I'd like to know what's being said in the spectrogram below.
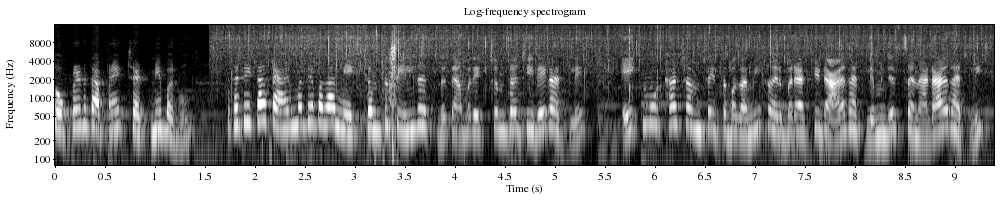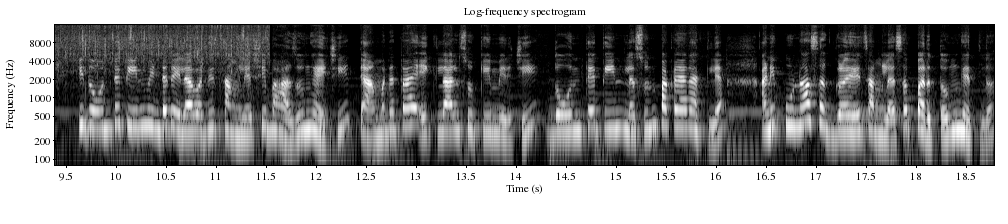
तोपर्यंत आपण एक चटणी बनवू. त्यासाठी एका पॅनमध्ये बघा मी एक चमचा तेल घातलं. त्यामध्ये एक चमचा जिरे घातले. एक मोठा चमचा इथं बघा मी हरभऱ्याची डाळ घातली. म्हणजे चना डाळ घातली. की दोन ते तीन मिनटं तेलावरती चांगली अशी भाजून घ्यायची. त्यामध्ये आता एक लाल सुकी मिरची दोन ते तीन लसूण पाकळ्या घातल्या. आणि पुन्हा सगळं हे चांगलं असं परतवून घेतलं.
